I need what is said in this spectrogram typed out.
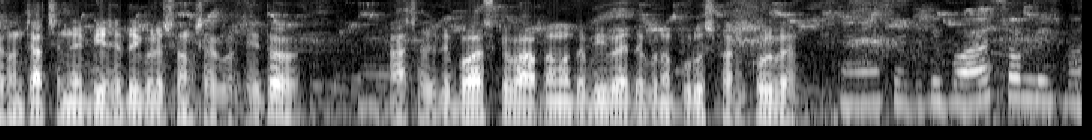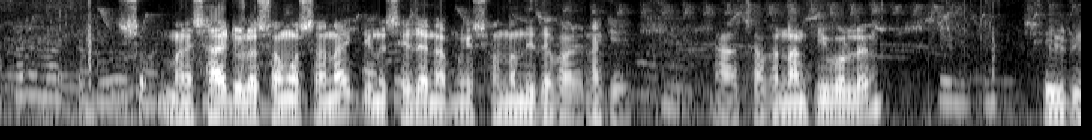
এখন চাচ্ছেন যে বিয়ে শাদী করে সংসার করতে তো? আচ্ছা যদি বয়স্ক বা আপনার মতো বিবাহিত কোনো পুরুষ পান করবেন? হ্যাঁ হয় মানে সাইড হলে সমস্যা নাই কিন্তু সে যেন আপনাকে সন্ধান দিতে পারে নাকি? আচ্ছা আপনার নাম কি বললেন? শিল্পী। শিল্পী।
